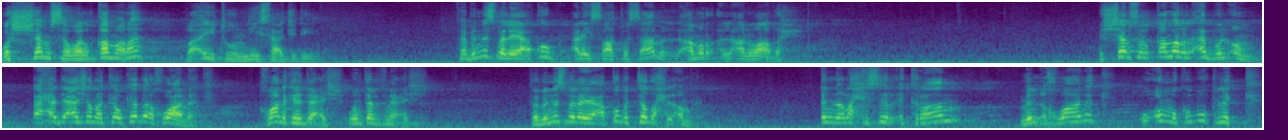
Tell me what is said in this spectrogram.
والشمس والقمر رأيتهم لي ساجدين. فبالنسبة ليعقوب عليه الصلاة والسلام الأمر الآن واضح. الشمس والقمر الأب والأم أحد عشر كوكبة إخوانك. إخوانك 11 وأنت ال 12 فبالنسبة ليعقوب اتضح الأمر. إنه راح يصير إكرام من إخوانك وأمك وأبوك لك.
